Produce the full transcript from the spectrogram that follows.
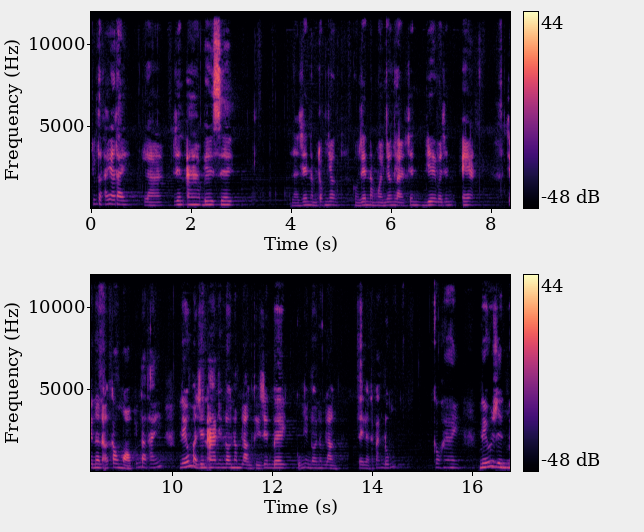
Chúng ta thấy ở đây là gen A, B, C là gen nằm trong nhân còn gen nằm ngoài nhân là gen D và gen E cho nên ở câu 1 chúng ta thấy nếu mà gen A nhân đôi 5 lần thì gen B cũng nhân đôi 5 lần. Đây là đáp án đúng. Câu 2. Nếu gen B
